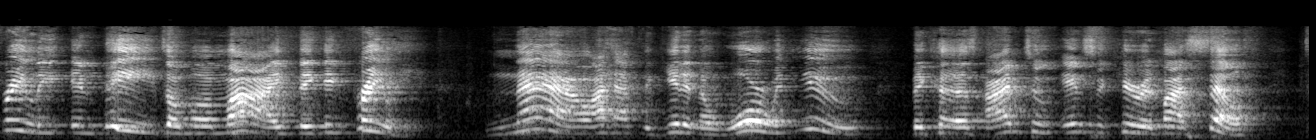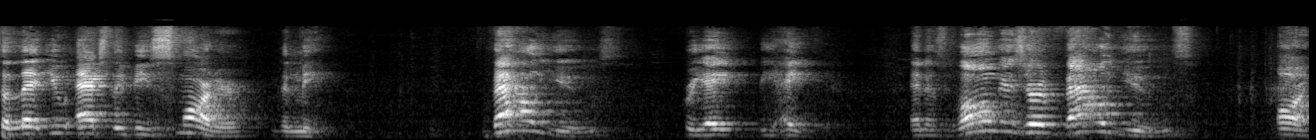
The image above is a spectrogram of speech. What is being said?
freely impedes on my thinking freely. Now I have to get in a war with you because I'm too insecure in myself to let you actually be smarter than me. Values create behavior. And as long as your values are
